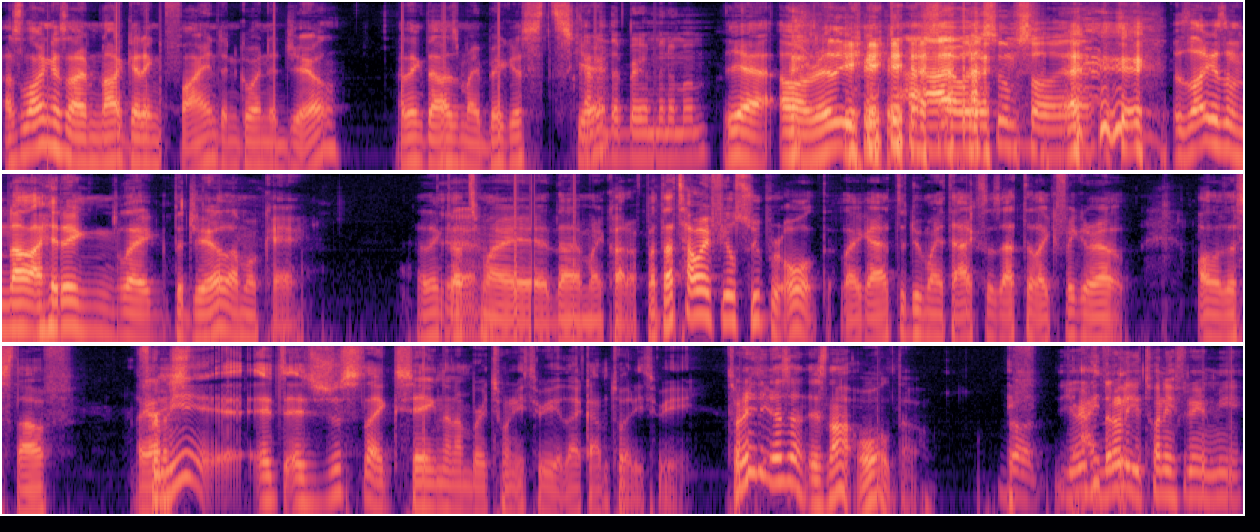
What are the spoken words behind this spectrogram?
as long as I'm not getting fined and going to jail, I think that was my biggest scare. kind of the bare minimum. yeah. Oh, really? I, I would assume so. Yeah. as long as I'm not hitting like the jail, I'm okay. I think that's my that my cutoff. But that's how I feel super old. Like I had to do my taxes. I had to like figure out all of this stuff. Like, For me, it's it's just like saying the number twenty three. Like I'm 23. 23 doesn't is not old though. Bro, you're I literally 23 and me.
